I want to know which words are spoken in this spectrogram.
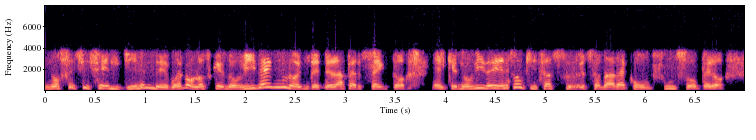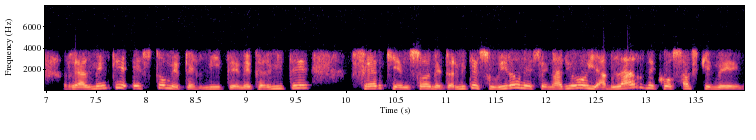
No sé si se entiende, bueno, los que lo viven lo entenderá perfecto. El que no vive eso quizás sonará confuso, pero realmente esto me permite, me permite ser quien soy, me permite subir a un escenario y hablar de cosas que me,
